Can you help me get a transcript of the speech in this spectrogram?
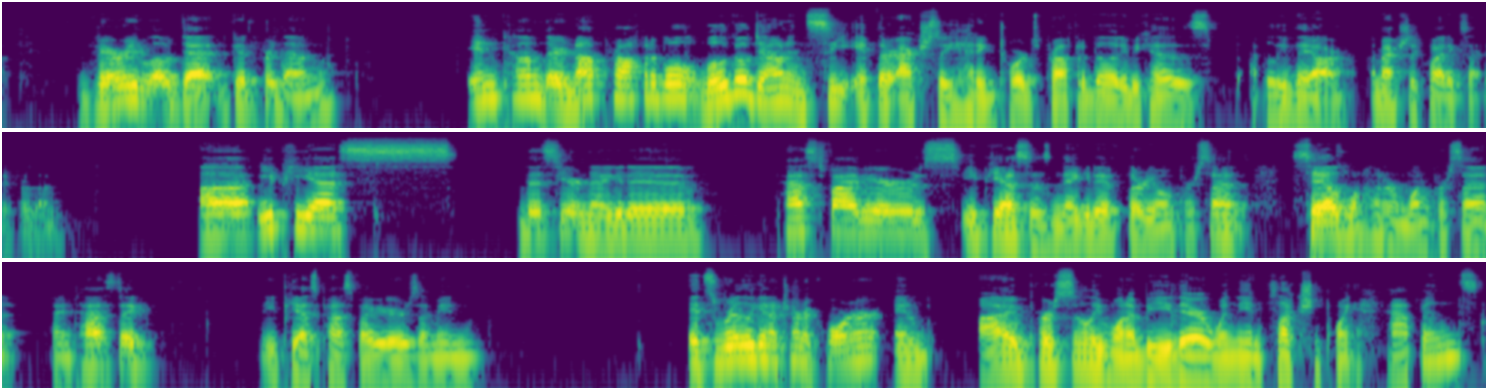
Very low debt, good for them income, they're not profitable. We'll go down and see if they're actually heading towards profitability because I believe they are. I'm actually quite excited for them. Uh, EPS this year negative. Past five years, EPS is negative 31%. Sales 101%. Fantastic. EPS past five years, I mean, it's really going to turn a corner. And I personally want to be there when the inflection point happens.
